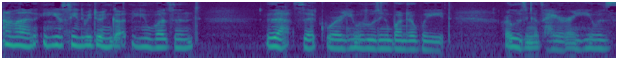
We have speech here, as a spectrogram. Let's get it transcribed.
but he seemed to be doing good. He wasn't that sick where he was losing a bunch of weight or losing his hair. And he was,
